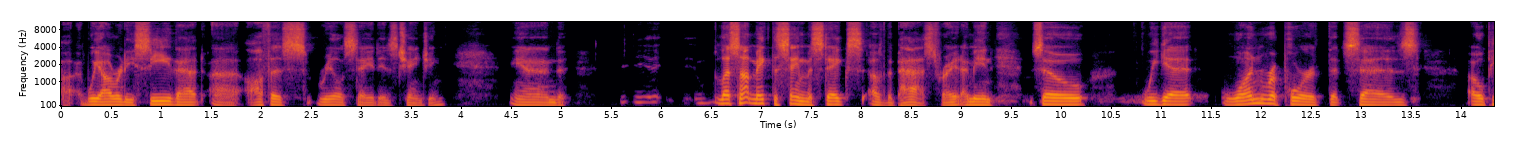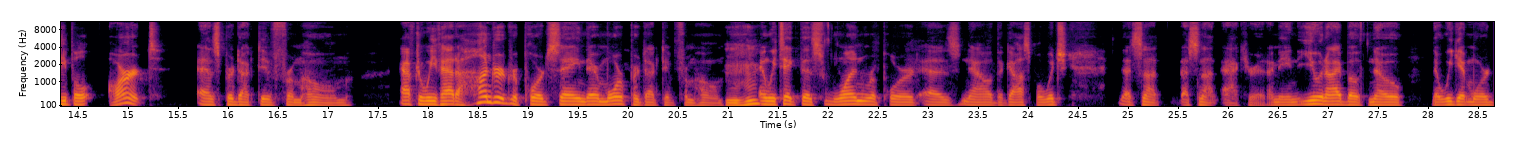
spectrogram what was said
uh, we already see that uh, office real estate is changing, and let's not make the same mistakes of the past, right? I mean, so we get one report that says, "Oh, people aren't as productive from home." After we've had a hundred reports saying they're more productive from home, Mhm. and we take this one report as now the gospel which that's not that's not accurate i mean you and i both know that we get more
